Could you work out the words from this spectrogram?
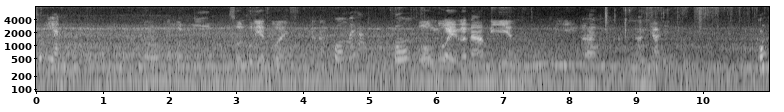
ทุเรียนข้างบนมีสวนทุเรียนด้วยโค้งไหมคะโค้งโค้งด้วยแล้วน้ำดีนี่ทางทางใหญ่โอ้โห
